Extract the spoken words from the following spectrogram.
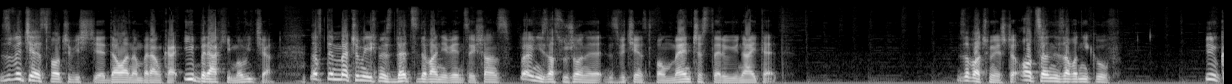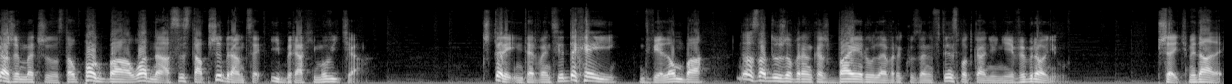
Zwycięstwo oczywiście dała nam bramka Ibrahimowicza. No w tym meczu mieliśmy zdecydowanie więcej szans, w pełni zasłużone zwycięstwo Manchester United. Zobaczmy jeszcze oceny zawodników. Piłkarzem meczu został Pogba, ładna asysta przy bramce Ibrahimowicza. Cztery interwencje De Gei, dwie Lomba, no za dużo bramkarz Bayeru Leverkusen w tym spotkaniu nie wybronił. Przejdźmy dalej.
